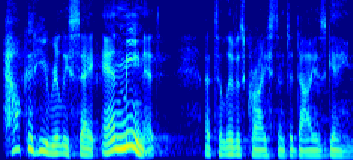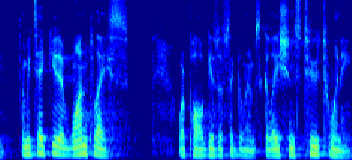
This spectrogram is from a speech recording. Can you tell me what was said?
How could he really say and mean it that to live is Christ and to die is gain? Let me take you to one place where Paul gives us a glimpse, Galatians 2:20.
